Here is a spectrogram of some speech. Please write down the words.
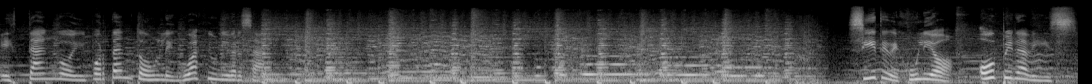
es tango y por tanto un lenguaje universal. ...7 de julio, Ópera Bis.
